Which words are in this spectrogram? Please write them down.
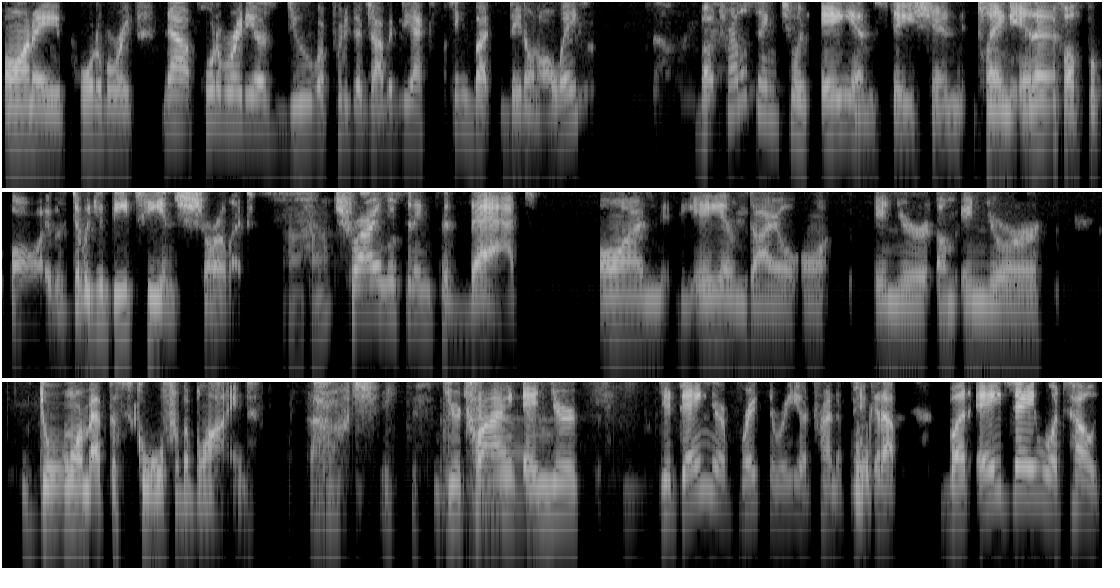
on a portable radio. Now, portable radios do a pretty good job at DXing, but they don't always. But try listening to an AM station playing NFL football. It was WBT in Charlotte. Uh-huh. Try listening to that on the AM dial on in your um in your dorm at the school for the blind. Oh jeez. You're trying and you're you dang near break the radio trying to pick it up. But AJ will tell you,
